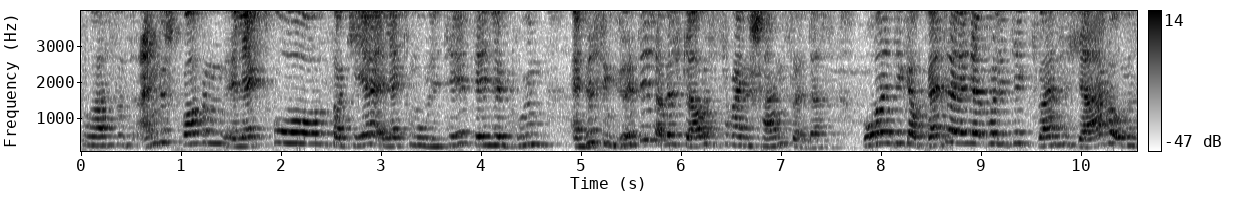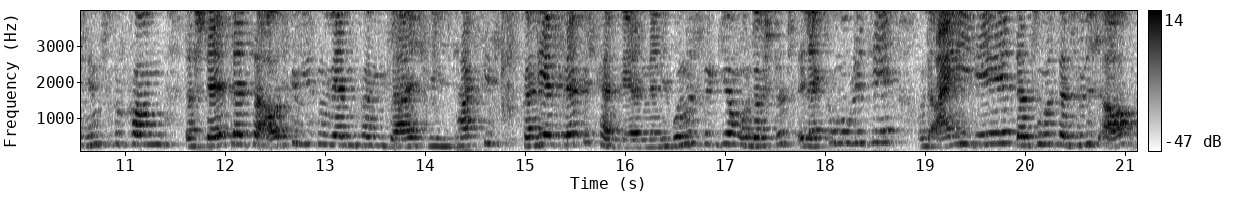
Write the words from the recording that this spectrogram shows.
Du hast es angesprochen, Elektroverkehr, Elektromobilität sehen wir Grünen ein bisschen kritisch, aber ich glaube, es ist auch eine Chance. Das Bohren dicker Bretter in der Politik, 20 Jahre, um es hinzubekommen, dass Stellplätze ausgewiesen werden können, gleich wie Taxis, könnte jetzt Wirklichkeit werden. Denn die Bundesregierung unterstützt Elektromobilität und eine Idee dazu ist natürlich auch,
